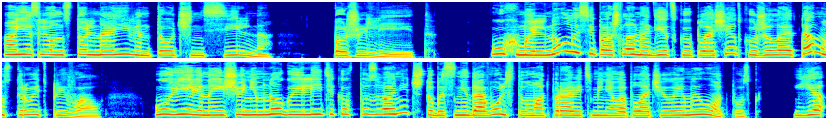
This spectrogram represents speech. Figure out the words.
А если он столь наивен, то очень сильно пожалеет. Ухмыльнулась и пошла на детскую площадку, желая там устроить привал. Уверена, еще немного и Литиков позвонит, чтобы с недовольством отправить меня в оплачиваемый отпуск. Я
